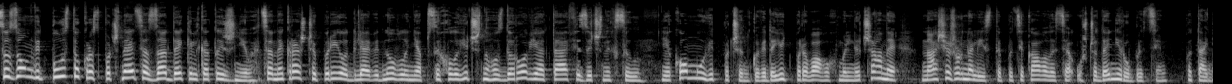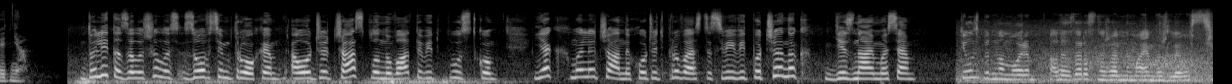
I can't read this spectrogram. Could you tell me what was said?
Сезон відпусток розпочнеться за декілька тижнів. Це найкращий період для відновлення психологічного здоров'я та фізичних сил, якому відпочинку віддають перевагу хмельничани. Наші журналісти поцікавилися у щоденній рубриці Питання дня. До літа залишилось зовсім трохи, а отже, час планувати відпустку. Як хмельничани хочуть провести свій відпочинок, дізнаємося. Хотілося б на море, але зараз, на жаль, немає можливості.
